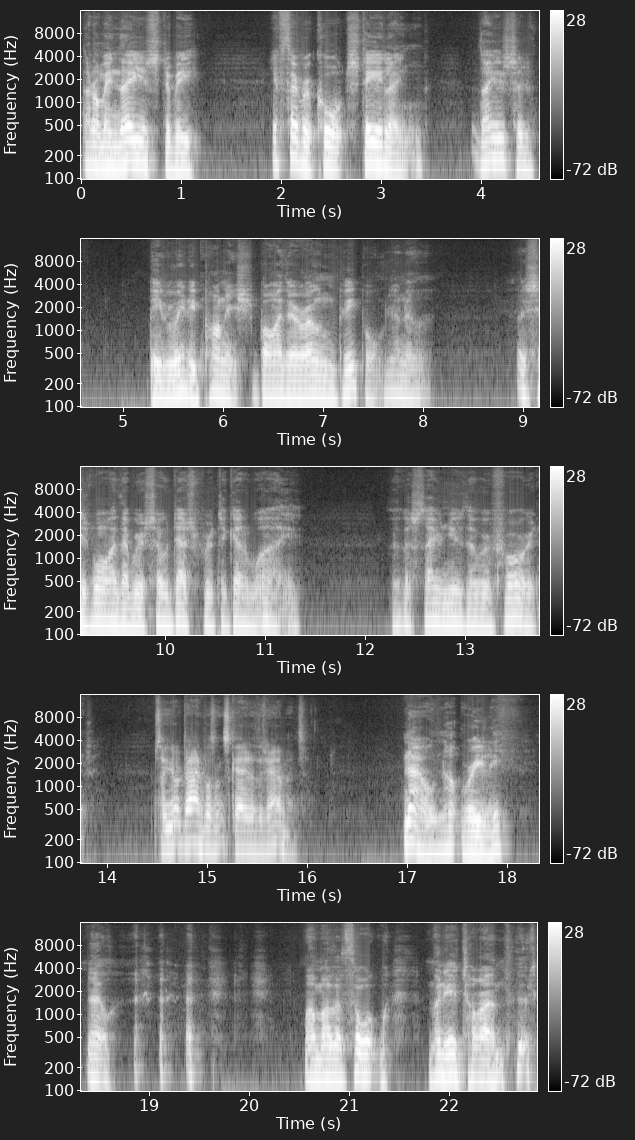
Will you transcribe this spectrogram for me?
But I mean, they used to be, if they were caught stealing, they used to be really punished by their own people, you know. This is why they were so desperate to get away, because they knew they were for it. So your dad wasn't scared of the Germans? No, not really. No. My mother thought many a time that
